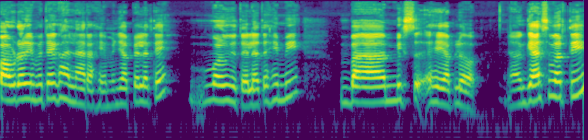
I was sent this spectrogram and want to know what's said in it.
पावडरीमध्ये घालणार आहे. म्हणजे आपल्याला ते वळून येता. येईल आता हे मी बा मिक्स हे आपलं गॅसवरती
